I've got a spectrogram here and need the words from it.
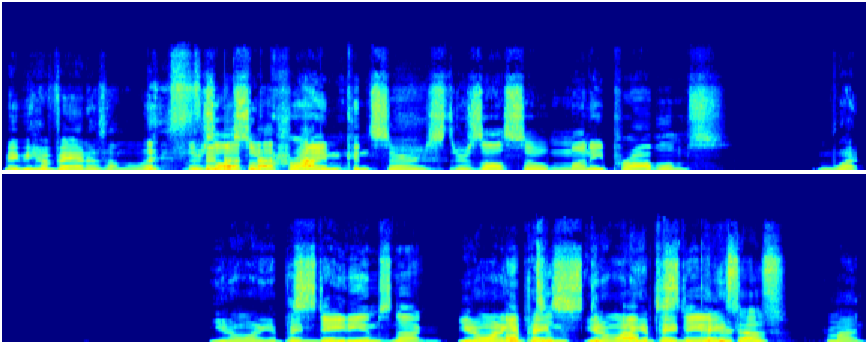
maybe Havana's on the list. There's also crime concerns. There's also money problems. what you don't want to get The paid. stadium's not. You don't want to get paid. to you don't want to get to paid in pesos. Come on.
